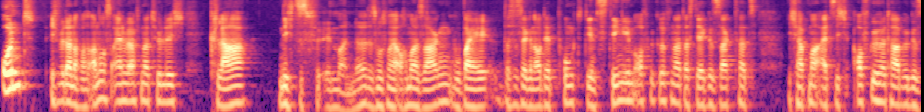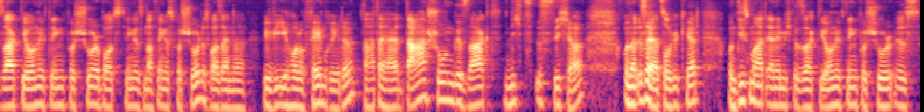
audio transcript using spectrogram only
Und ich will da noch was anderes einwerfen natürlich. Klar, nichts ist für immer, ne? Das muss man ja auch immer sagen. Wobei, das ist ja genau der Punkt, den Sting eben aufgegriffen hat, dass der gesagt hat, ich habe mal, als ich aufgehört habe, gesagt, the only thing for sure about Sting is nothing is for sure. Das war seine WWE Hall of Fame Rede. Da hat er ja da schon gesagt, nichts ist sicher. Und dann ist er ja zurückgekehrt. Und diesmal hat er nämlich gesagt, the only thing for sure is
